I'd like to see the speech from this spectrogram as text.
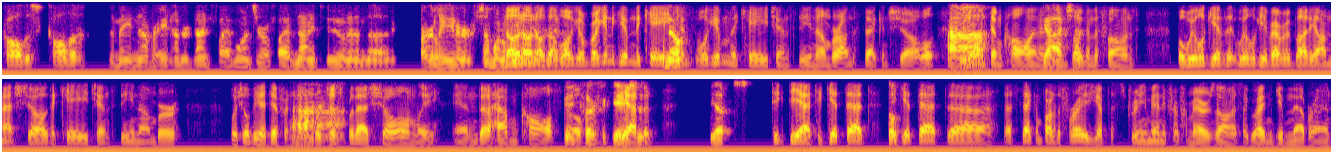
call this call the the main number eight hundred nine five one zero five nine two and uh, Arlene or someone. No, no, no. That, we're going to give them the KHNC. No? We'll give them the KHNC number on the second show. We'll, ah, we don't want them calling and, gotcha. bugging the phones, but we will give we will give everybody on that show the KHNC number, which will be a different number ah. just for that show only, and uh, have them call. So, Good clarification. Yeah, but yep to, yeah, to get that to get that uh, that second part of the phrase, you have to stream in if you're from Arizona. So go ahead and give them that, Brian.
